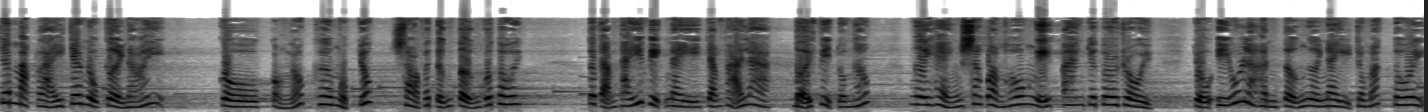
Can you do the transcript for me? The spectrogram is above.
trên mặt lại treo nụ cười nói: "Cô còn ngốc hơn một chút so với tưởng tượng của tôi." Tôi cảm thấy việc này chẳng phải là bởi vì tôi ngốc, người hẹn sau hoàng hôn nghĩ oan cho tôi rồi, chủ yếu là hình tượng người này trong mắt tôi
